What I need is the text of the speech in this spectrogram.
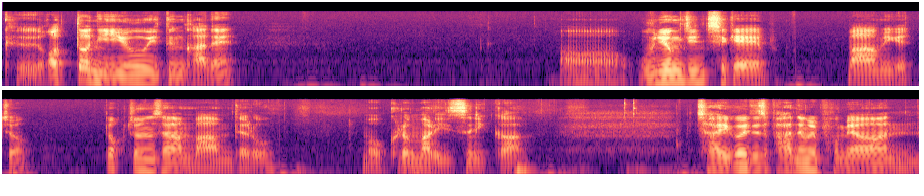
그 어떤 이유이든 간에 어, 운영진 측의 마음이겠죠. 떡 주는 사람 마음대로 뭐 그런 말이 있으니까. 자, 이거에 대해서 반응을 보면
